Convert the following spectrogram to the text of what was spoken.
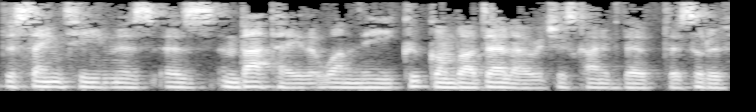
the same team as, as Mbappe that won the Coupe Gambardella, which is kind of the, the sort of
